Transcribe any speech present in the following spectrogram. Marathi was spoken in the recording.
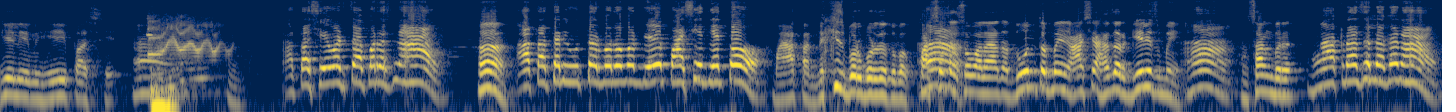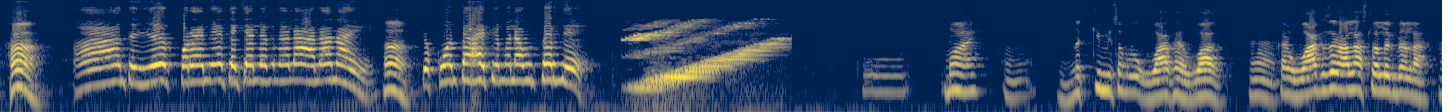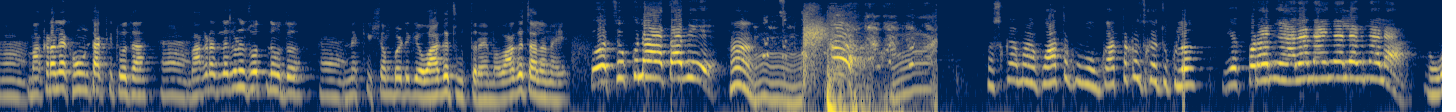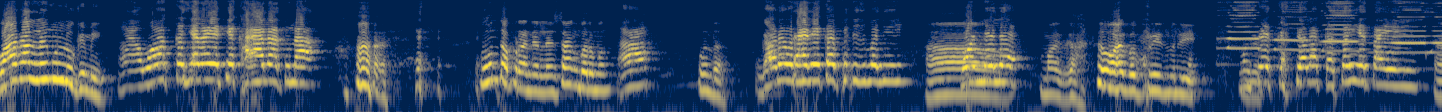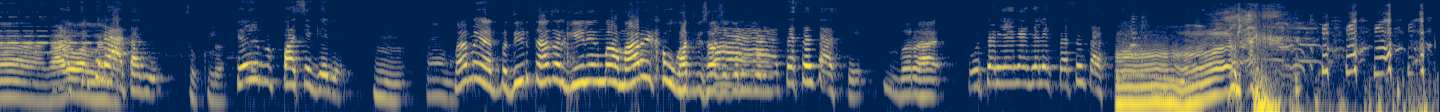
गेले मी हे पाचशे. हा. आता शेवटचा प्रश्न आहे. हा. आता तरी उत्तर बरोबर दे पाचशे देतो. मग आता नक्कीच बरोबर देतो बघ. पाचशेचा सवाल आहे आता दोन तर मी असे हजार गेलेच मी. हा. सांग बरं. माकडाचं लग्न आहे. हा. आणि ते एक प्राणी त्याच्या लग्नाला आला नाही. हा. ते कोणतं आहे ते मला उत्तर दे. माय. हा. नक्की मी सांगतो वाघ आहे वाघ. हा. कारण वाघ जर आला असला लग्नाला हा. माकडाला खाऊन टाकीत होता. हा. माकडात लग्नच होत हा. नव्हतं नक्की शंभर टक्के वाघच उत्तर आहे मग वाघच आला नाही. तो चुकला आता बी. हा. कस काय मग आता आता कसं काय चुकलं? एक प्राणी आला नाही ना लग्नाला. वाघ आला नाही म्हणलो की मी. हा, वाघ कशाला येते खायला तुला? कोणता प्राणी आला नाही? सांग बरं मग. हा? कोणता? गाडव राहिले का फ्रीजमध्ये हा. कोण नेलं? मग गाडव आहे बघ फ्रीजमध्ये मग ते कशाला कसं येता येईल हा गाडव चुकलं आला आता बी चुकलं. ते पाचशे गेले. हम्म. हा. नाही माहीत, पण दीड हजार गेले आणि मला मारे खाऊ घातली सासं करून हा, तसंच असते. बरं आहे. उतर येण्या गेले तसंच असते.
